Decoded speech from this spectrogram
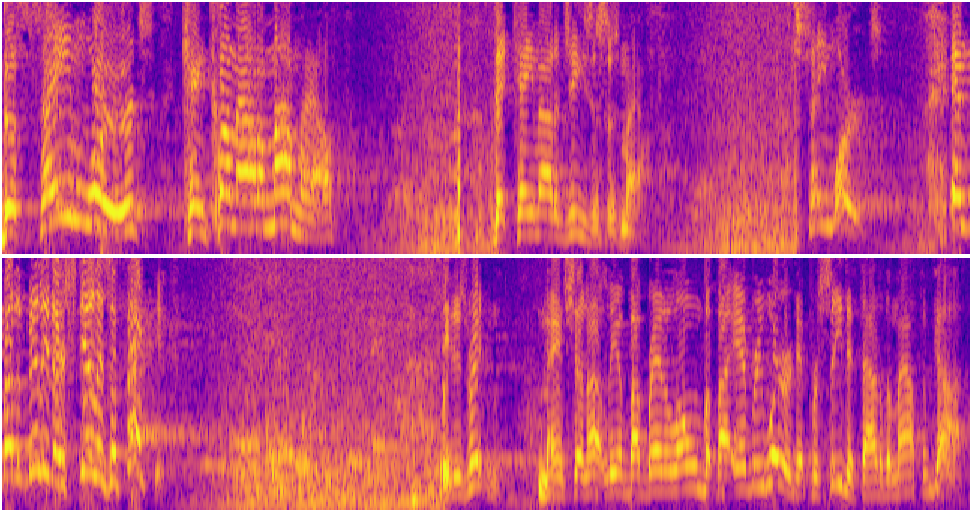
The same words can come out of my mouth that came out of Jesus' mouth. Same words. And Brother Billy, they're still as effective. It is written, Man shall not live by bread alone, but by every word that proceedeth out of the mouth of God.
